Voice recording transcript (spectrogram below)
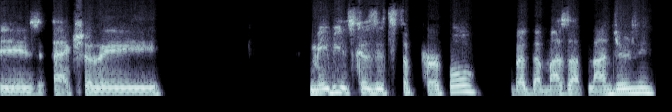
is actually maybe it's because it's the purple, but the Mazatlan jersey.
